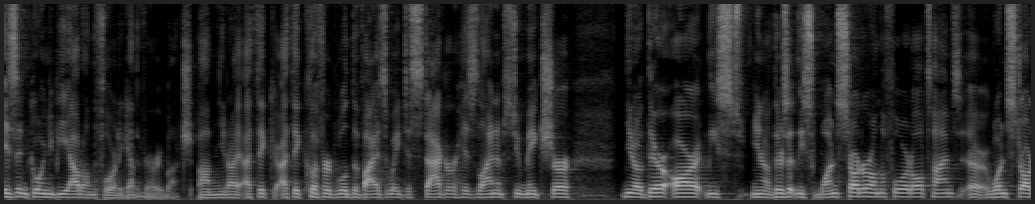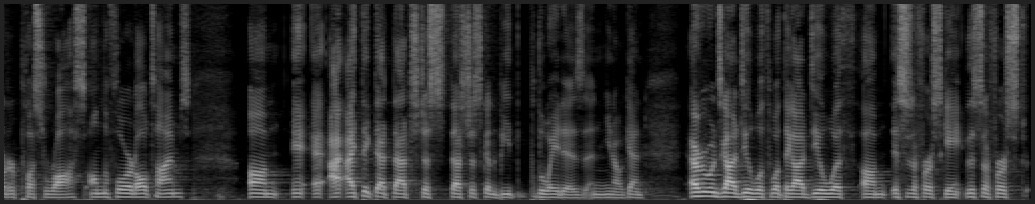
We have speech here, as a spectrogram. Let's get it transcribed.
isn't going to be out on the floor together very much. Um, you know, I, I think I think Clifford will devise a way to stagger his lineups to make sure you know, there are at least, you know, there's at least one starter on the floor at all times, uh, one starter plus Ross on the floor at all times. Um, I, I think that that's just that's just going to be the way it is. And you know, again, everyone's got to deal with what they got to deal with. Um, this is a first game. This is a first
